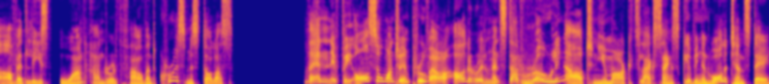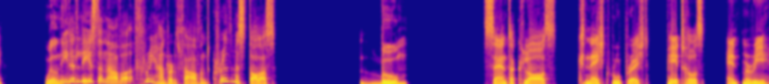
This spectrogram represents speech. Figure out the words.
of at least 100,000 Christmas dollars. Then, if we also want to improve our algorithm and start rolling out to new markets like Thanksgiving and Valentine's Day, we'll need at least another 300,000 Christmas dollars. Boom! Santa Claus, Knecht Ruprecht, Petrus, and Marie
